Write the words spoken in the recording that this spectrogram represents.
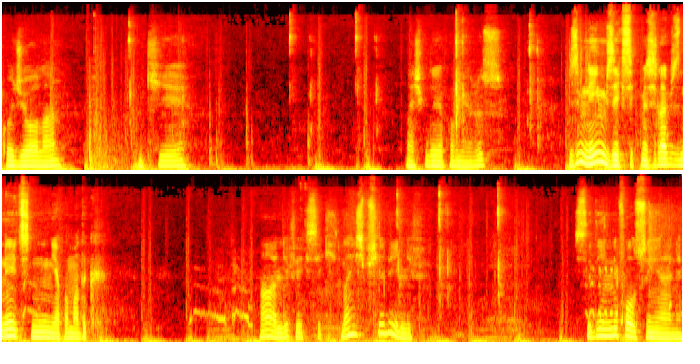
koca olan 2 Başka da yapamıyoruz. Bizim neyimiz eksik mesela biz ne için yapamadık? Ha lif eksik. Lan hiçbir şey değil lif. İstediğin lif olsun yani.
